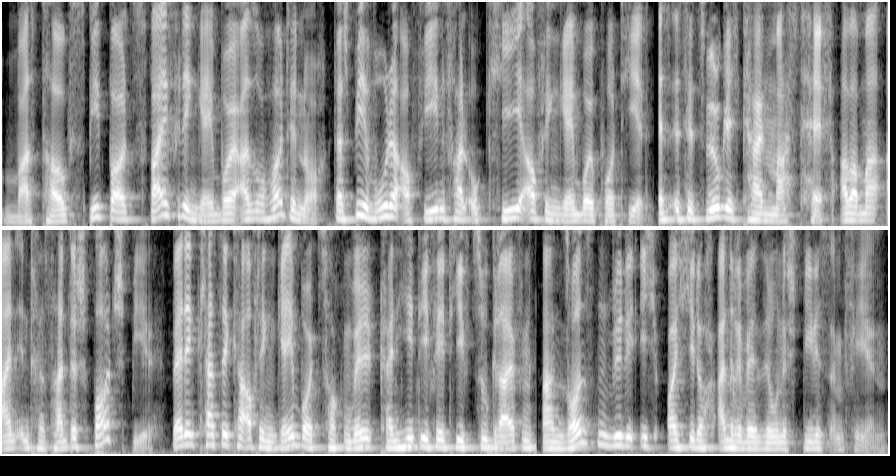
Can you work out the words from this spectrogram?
Was taugt Speedball 2 für den Gameboy also heute noch? Das Spiel wurde auf jeden Fall okay auf den Gameboy portiert. Es ist jetzt wirklich kein Must-Have, aber mal ein interessantes Sportspiel. Wer den Klassiker auf den Gameboy zocken will, kann hier definitiv zugreifen. Ansonsten würde ich euch jedoch andere Versionen des Spieles empfehlen.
